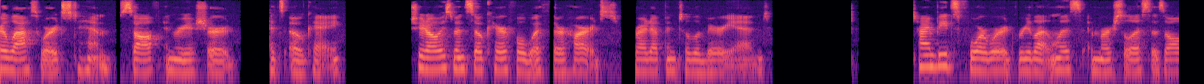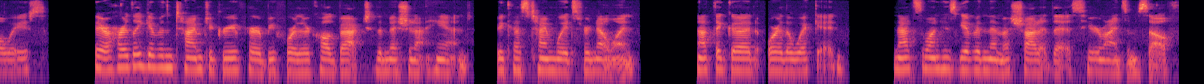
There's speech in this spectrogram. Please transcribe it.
her last words to him, soft and reassured, It's okay. She'd always been so careful with their hearts, right up until the very end. Time beats forward, relentless and merciless as always. They are hardly given time to grieve her before they're called back to the mission at hand, because time waits for no one, not the good or the wicked. Nat's the one who's given them a shot at this, he reminds himself,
